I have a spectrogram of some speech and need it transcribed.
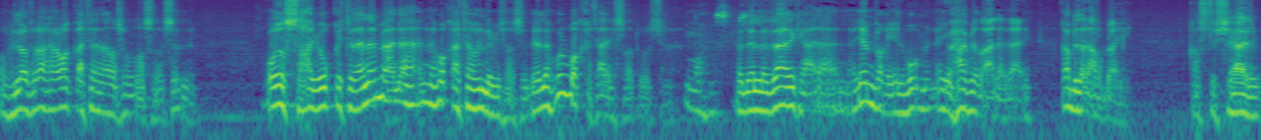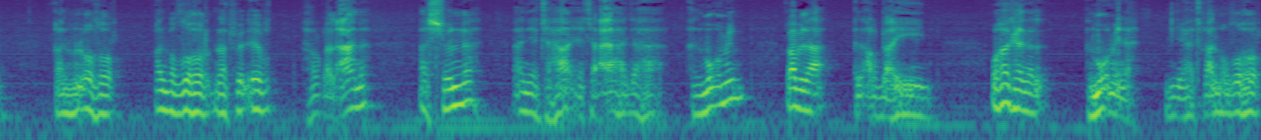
وفي اللفظ الآخر وقتنا رسول الله صلى الله عليه وسلم. قول الصحابي وقت لنا معناه أنه وقته النبي صلى الله عليه وسلم له هو الوقت عليه الصلاة والسلام. فدل ذلك على أنه ينبغي للمؤمن أن يحافظ على ذلك قبل الأربعين. قص الشارب قلب الأظهر قلب الظهر نتف الإبط حلق العانة السنة أن يتعاهدها المؤمن قبل الأربعين وهكذا المؤمنة من جهة قلم الظهر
